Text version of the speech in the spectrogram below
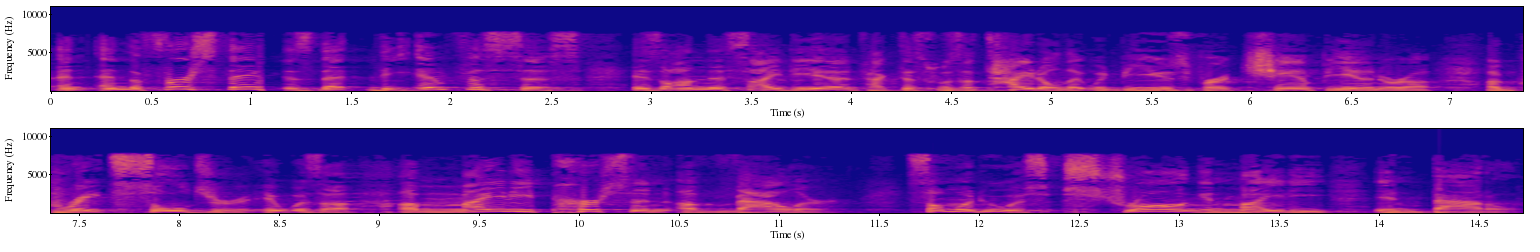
And, and the first thing is that the emphasis is on this idea. In fact, this was a title that would be used for a champion or a, a great soldier. It was a, a mighty person of valor, someone who was strong and mighty in battle.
